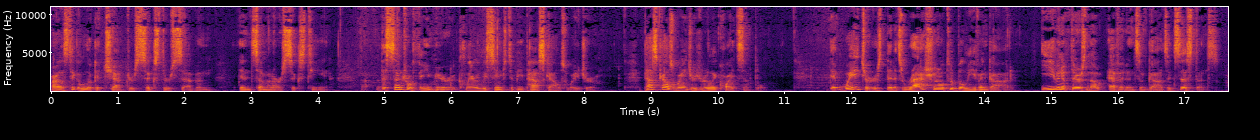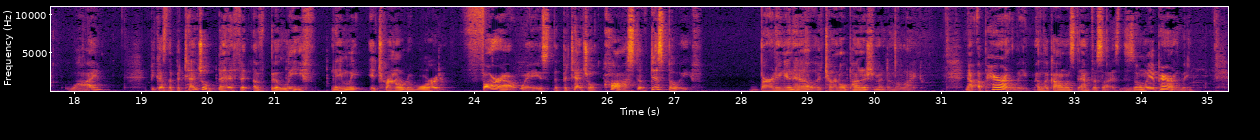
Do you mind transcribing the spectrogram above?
All right, let's take a look at chapters 6 through 7 in Seminar 16. The central theme here clearly seems to be Pascal's wager. Pascal's wager is really quite simple. It wagers that it's rational to believe in God, even if there's no evidence of God's existence. Why? Because the potential benefit of belief, namely eternal reward, far outweighs the potential cost of disbelief burning in hell, eternal punishment, and the like. Now, apparently, and Lacan wants to emphasize this is only apparently,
